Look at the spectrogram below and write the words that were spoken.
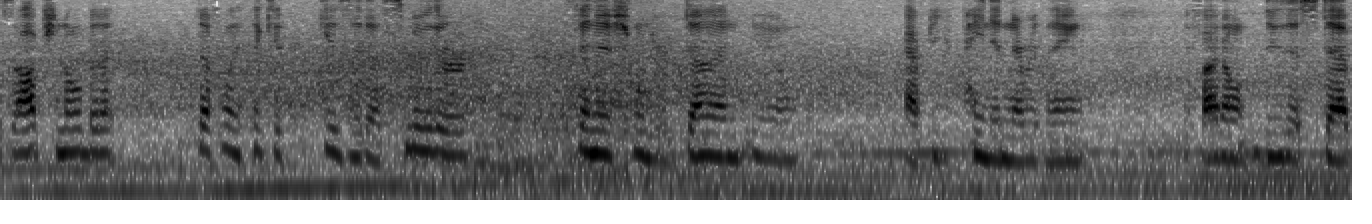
is optional, but I definitely think it gives it a smoother finish when you're done, you know, after you've painted and everything. If I don't do this step,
